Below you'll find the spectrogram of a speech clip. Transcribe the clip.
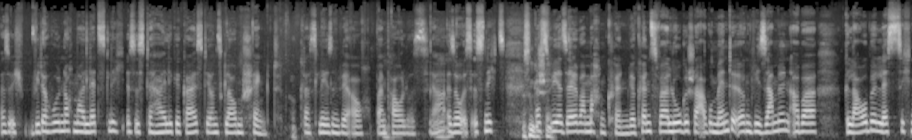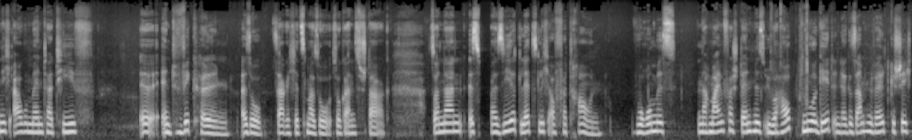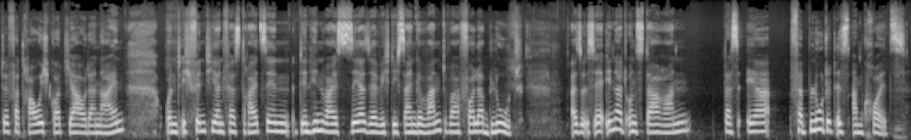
Also ich wiederhole nochmal, letztlich ist es der Heilige Geist, der uns Glauben schenkt. Okay. Das lesen wir auch beim Paulus. Ja? ja. Also es ist nichts, ist was wir selber machen können. Wir können zwar logische Argumente irgendwie sammeln, aber Glaube lässt sich nicht argumentativ äh, entwickeln. Also sage ich jetzt mal so, so ganz stark. Sondern es basiert letztlich auf Vertrauen. Worum es nach meinem Verständnis überhaupt nur geht in der gesamten Weltgeschichte, vertraue ich Gott ja oder nein. Und ich finde hier in Vers 13 den Hinweis sehr, sehr wichtig. Sein Gewand war voller Blut. Also es erinnert uns daran, dass er verblutet ist am Kreuz.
